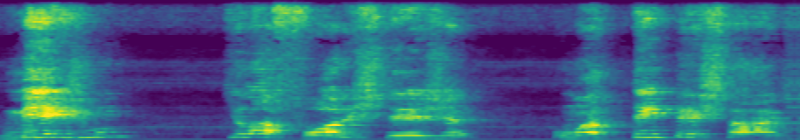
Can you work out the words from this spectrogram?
mesmo que lá fora esteja uma tempestade.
